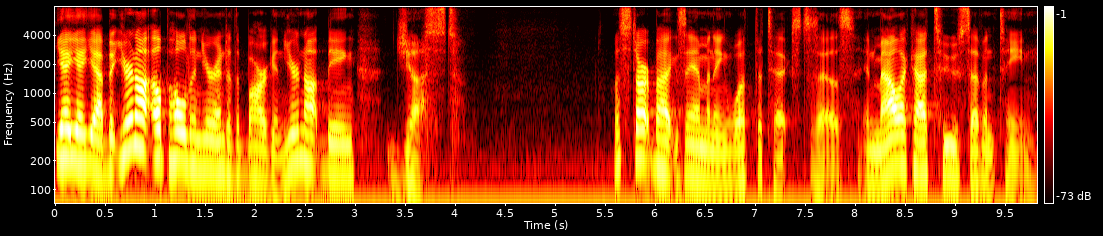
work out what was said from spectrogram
yeah, yeah, yeah, but you're not upholding your end of the bargain. You're not being just. Let's start by examining what the text says. In Malachi 2:17,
